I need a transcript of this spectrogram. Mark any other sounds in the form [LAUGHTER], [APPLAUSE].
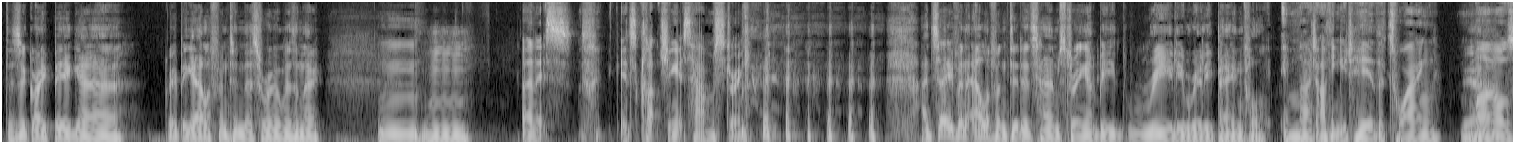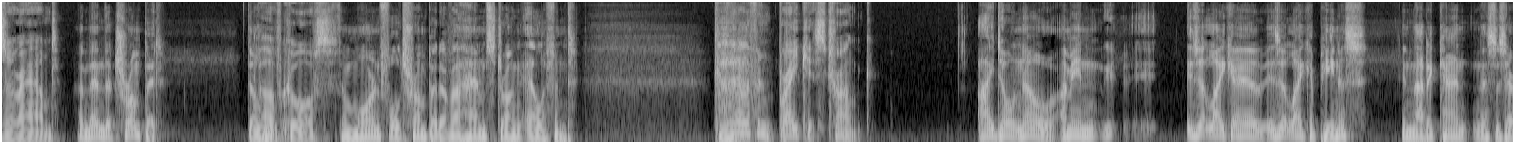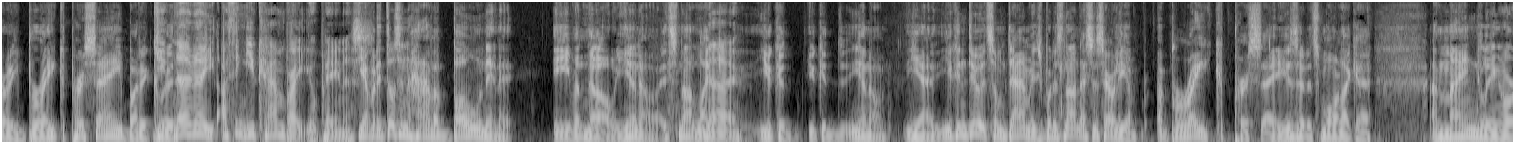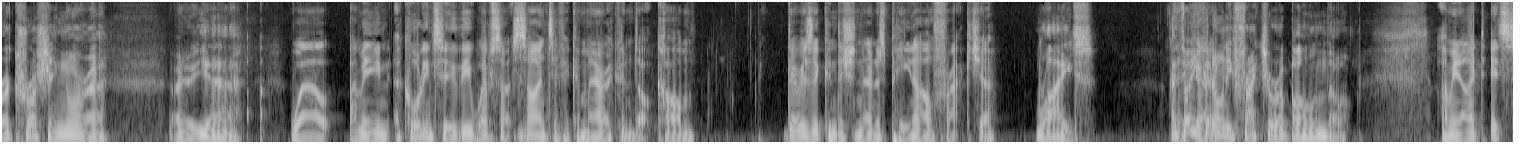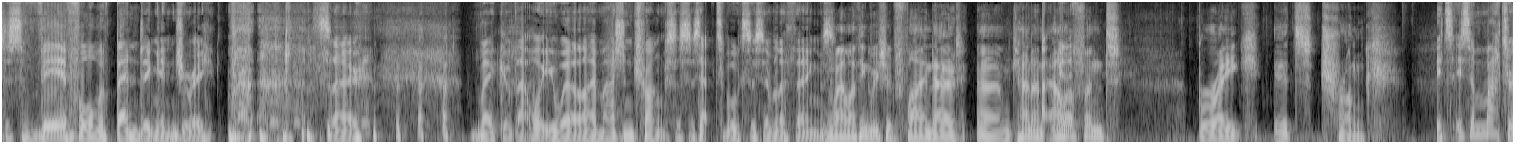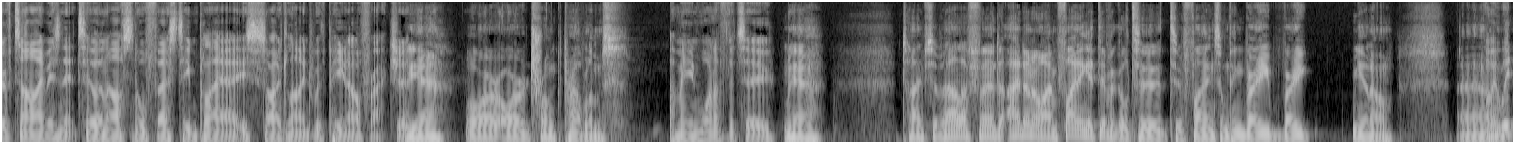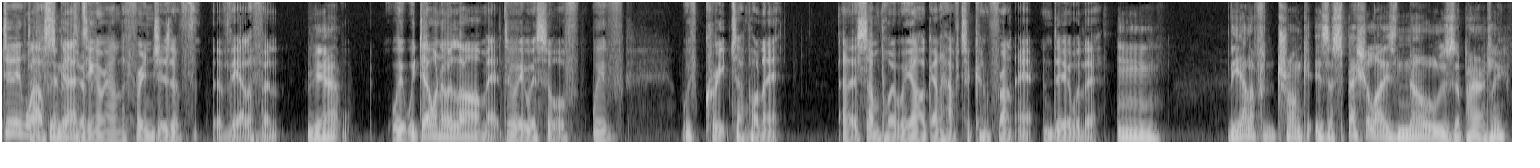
There's a great big, uh, great big elephant in this room, isn't there? Mm. Mm. And it's it's clutching its hamstring. [LAUGHS] I'd say if an elephant did its hamstring, it'd be really, really painful. Imagine. I think you'd hear the twang Yeah. miles around. And then the trumpet, the Oh, of course. the mournful trumpet of a hamstrung elephant. Can an elephant break its trunk? I don't know. I mean, is it like a is it like a penis in that it can't necessarily break per se, but it could. You, no, no. I think you can break your penis. Yeah, but it doesn't have a bone in it. Even though you know, it's not like No. you could you could you know yeah you can do it some damage, but it's not necessarily a, a break per se, is it? It's more like a a mangling or a crushing or a, a yeah. Well, I mean, according to the website scientificamerican.com, there is a condition known as penile fracture. Right. I thought you you could only fracture a bone though. I mean, I, it's a severe form of bending injury. [LAUGHS] so make of that what you will. I imagine trunks are susceptible to similar things. Well, I think we should find out. Um, can an elephant break its trunk? It's it's a matter of time, isn't it, till an Arsenal first team player is sidelined with penile fracture. Yeah, or or trunk problems. I mean, one of the two. Yeah, types of elephant. I don't know. I'm finding it difficult to to find something very very you know. Um, I mean, we're doing well definitive. skirting around the fringes of of the elephant. Yeah, we, we don't want to alarm it, do we? We're sort of we've we've creeped up on it, and at some point we are going to have to confront it and deal with it. the elephant trunk is a specialized nose apparently.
